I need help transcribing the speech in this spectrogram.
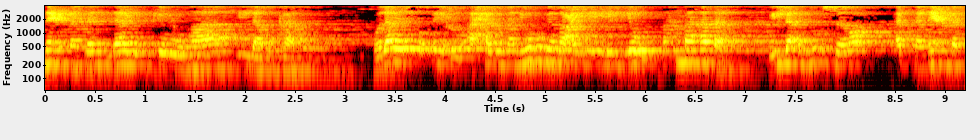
نعمة لا ينكرها إلا مكابر ولا يستطيع أحد أن يغمض عينيه اليوم مهما أبى إلا أن يبصر أن نعمة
